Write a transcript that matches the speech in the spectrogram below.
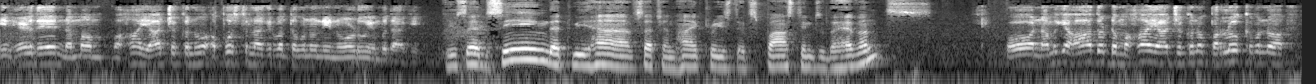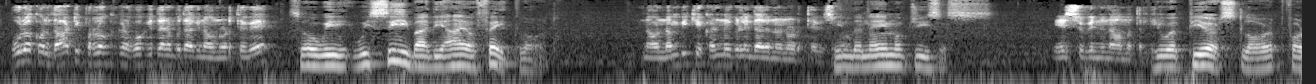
ನೀನ್ ಹೇಳ್ದೆ ನಮ್ಮ ಮಹಾಯಾಚಕನು ಅಪೋಸ್ತನಾಗಿರುವಂತವನು ನೀನು ನೋಡು ಎಂಬುದಾಗಿ You said, seeing that we have such an high priest that's passed into the heavens, ಓ ನಮಗೆ ಆ ದೊಡ್ಡ ಮಹಾಯಾಚಕನು ಪರಲೋಕವನ್ನು ಭೂಲೋಕವನ್ನು ದಾಟಿ ಪರಲೋಕಕ್ಕೆ ಹೋಗಿದ್ದಾನೆ ಎಂಬುದಾಗಿ ನಾವು ನೋಡ್ತೇವೆ so we, we see by the eye of faith, Lord, ನಾವು ನಂಬಿಕೆ ಕಣ್ಣುಗಳಿಂದ ಅದನ್ನು ನೋಡ್ತೇವೆ ಸ್ವಾಮಿ. in the name of Jesus. ಯೇಸುವಿನ ನಾಮದಲ್ಲಿ You were pierced, Lord, for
